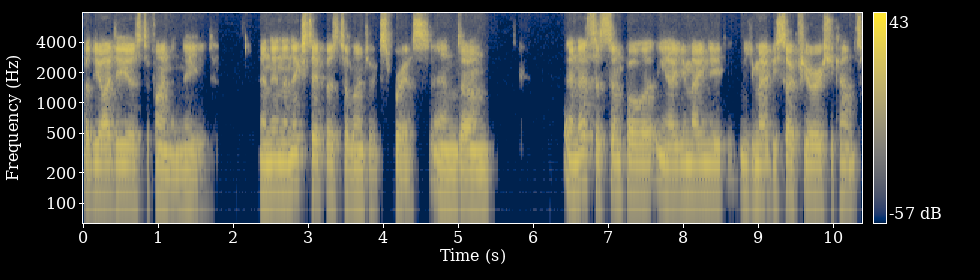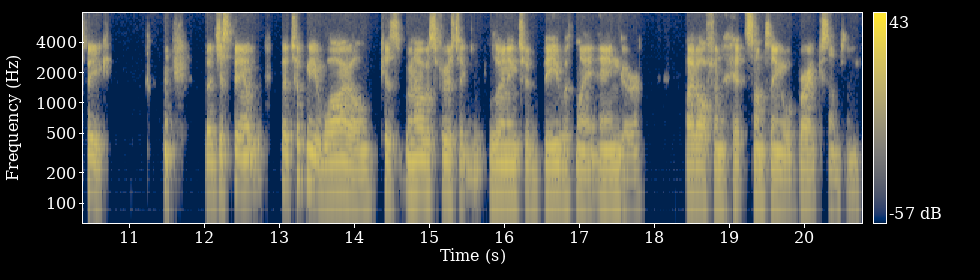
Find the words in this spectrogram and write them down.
but the idea is to find the need. And then the next step is to learn to express. And um, and that's a simple. Uh, you know, you may need, you may be so furious you can't speak, but just being. It took me a while because when I was first learning to be with my anger, I'd often hit something or break something.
